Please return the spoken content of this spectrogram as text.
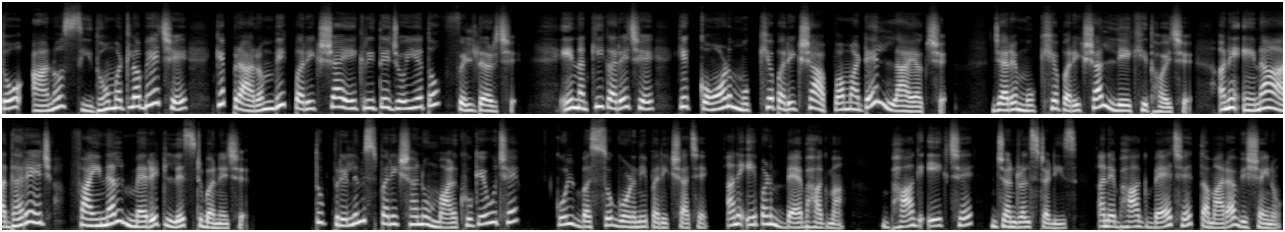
તો આનો સીધો મતલબ એ છે કે પ્રારંભિક પરીક્ષા એક રીતે જોઈએ તો ફિલ્ટર છે. એ નક્કી કરે છે કે કોણ મુખ્ય પરીક્ષા આપવા માટે લાયક છે. જ્યારે મુખ્ય પરીક્ષા લેખિત હોય છે અને એના આધારે જ ફાઇનલ મેરિટ લિસ્ટ બને છે. તો પ્રિલિમ્સ પરીક્ષાનું માળખું કેવું છે? કુલ બસો ગુણની પરીક્ષા છે અને એ પણ બે ભાગમાં. ભાગ એક છે જનરલ સ્ટડીઝ અને ભાગ બે છે તમારા વિષયનો.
